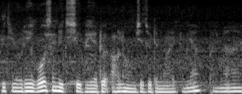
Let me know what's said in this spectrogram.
ဗီဒီယိုလေးကိုဆုံးဖြတ်ကြည့်ရှုပေးတဲ့အတွက်အားလုံးကျေးဇူးတင်ပါတယ်ခင်ဗျာဘိုင်ဘိုင်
